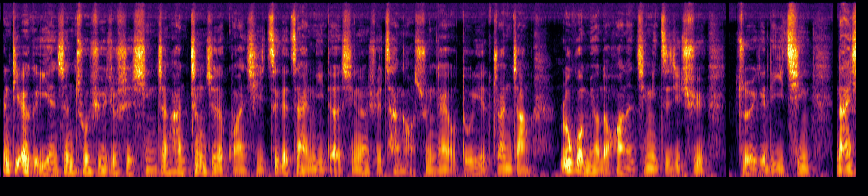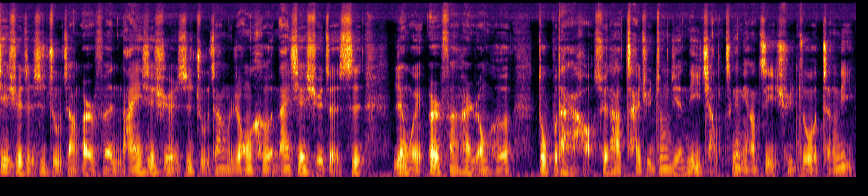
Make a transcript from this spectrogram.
那第二个延伸出去就是行政和政治的关系，这个在你的行政学参考书应该有独立的专章。如果没有的话呢，请你自己去做一个厘清，哪一些学者是主张二分，哪一些学者是主张融合，哪一些学者是认为。二分和融合都不太好，所以他采取中间立场，这个你要自己去做整理。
